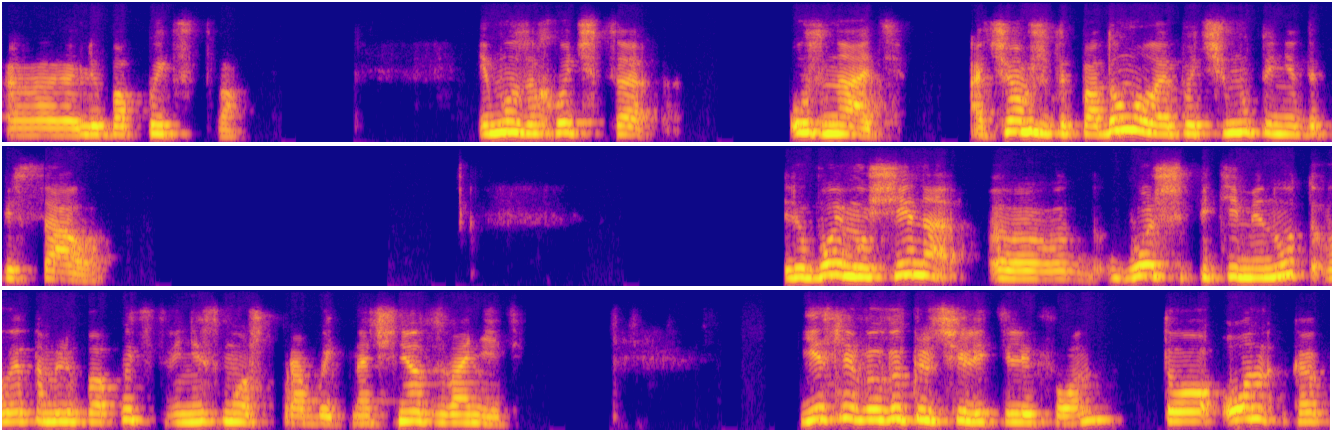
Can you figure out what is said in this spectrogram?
э, любопытство. Ему захочется узнать, о чем же ты подумала и почему ты не дописала. Любой мужчина э, больше пяти минут в этом любопытстве не сможет пробыть, начнет звонить. Если вы выключили телефон, то он как,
